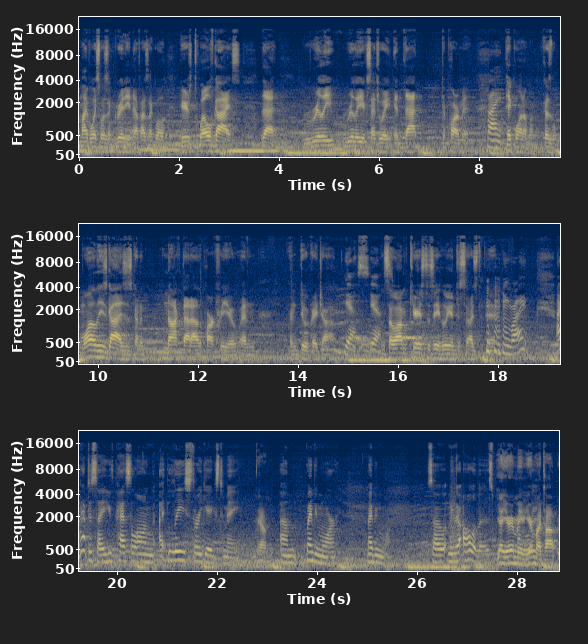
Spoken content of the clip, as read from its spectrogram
My voice wasn't gritty enough. I was like, well, here's 12 guys that really, really accentuate in that department. right. Pick one of them because one of these guys is going to knock that out of the park for you and and do a great job. Yes. Yes. So I'm curious to see who he decides to pick. right. I'd have to say you've passed along at least three gigs to me. yeah. Um, maybe more. Maybe more. So I mean, they're all of us. Yeah, you're I mean, you're my top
